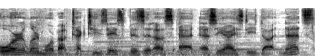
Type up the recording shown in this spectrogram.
or learn more about Tech Tuesdays, visit us at saisd.net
